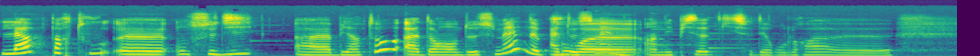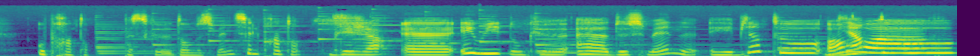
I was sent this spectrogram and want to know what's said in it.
là, partout. Euh, on se dit à bientôt, à dans deux semaines, pour deux semaines. un épisode qui se déroulera au printemps. Parce que dans deux semaines, c'est le printemps. Déjà. Euh, et oui, donc euh, à deux semaines et bientôt. Au Bientôt. revoir.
